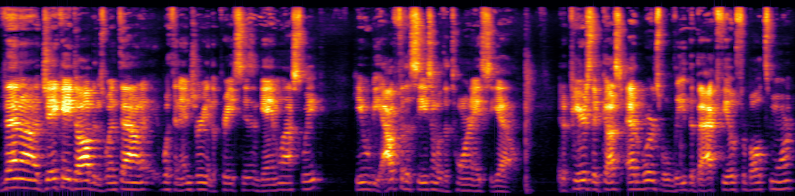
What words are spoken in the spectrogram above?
Then uh, J.K. Dobbins went down with an injury in the preseason game last week. He will be out for the season with a torn ACL. It appears that Gus Edwards will lead the backfield for Baltimore.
